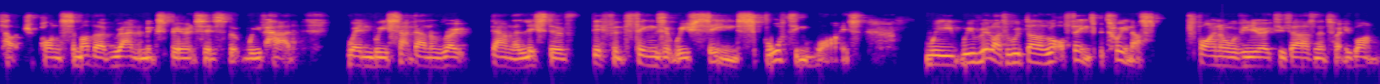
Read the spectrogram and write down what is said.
touch upon some other random experiences that we've had. When we sat down and wrote down a list of different things that we've seen sporting wise we we realised we've done a lot of things between us. Final of Euro 2021,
